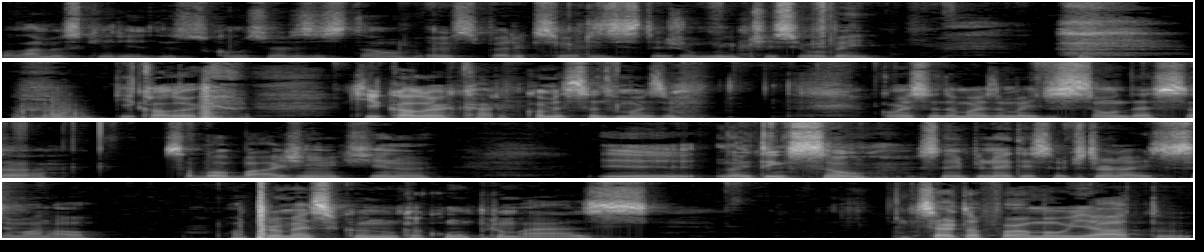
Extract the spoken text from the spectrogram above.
Olá, meus queridos, como os senhores estão? Eu espero que os senhores estejam muitíssimo bem. Que calor, que calor, cara. Começando mais um, começando mais uma edição dessa, essa bobagem aqui, né? E na intenção, sempre na intenção de tornar isso semanal, uma promessa que eu nunca cumpro, mas de certa forma o hiato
